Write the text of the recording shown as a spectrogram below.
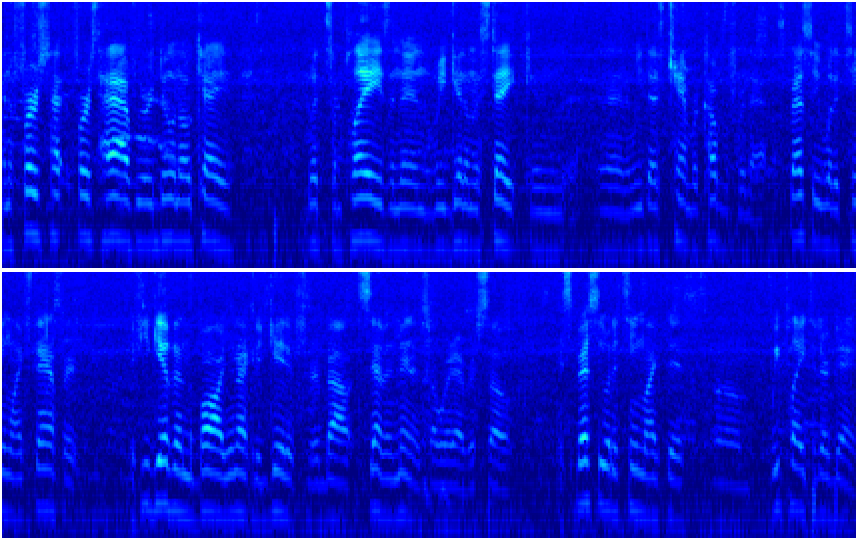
in the first first half we were doing okay with some plays, and then we get a mistake, and and we just can't recover for that, especially with a team like Stanford if you give them the ball, you're not going to get it for about seven minutes or whatever. So, especially with a team like this, um, we play to their game.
